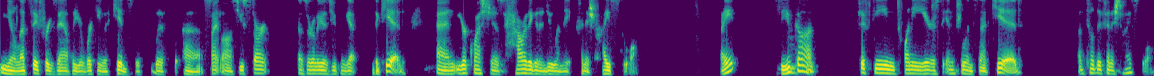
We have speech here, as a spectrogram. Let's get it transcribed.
you know, let's say for example, you're working with kids with with uh, sight loss. You start as early as you can get the kid, and your question is, how are they going to do when they finish high school, right? So you've mm-hmm. got 15, 20 years to influence that kid until they finish high school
